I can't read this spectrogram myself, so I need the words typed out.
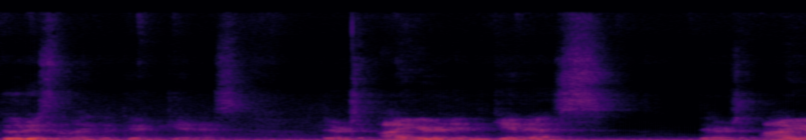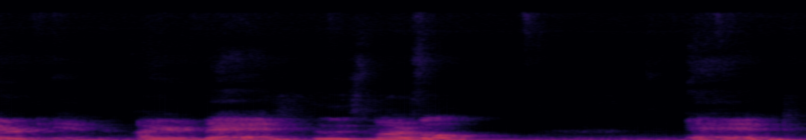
Who doesn't like a good Guinness? There's iron in Guinness, there's iron in Iron Man, who's Marvel, and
